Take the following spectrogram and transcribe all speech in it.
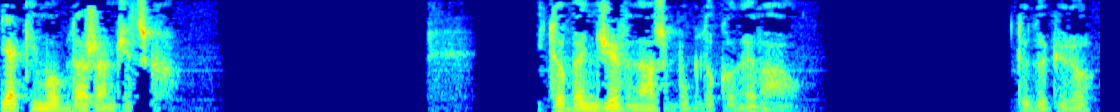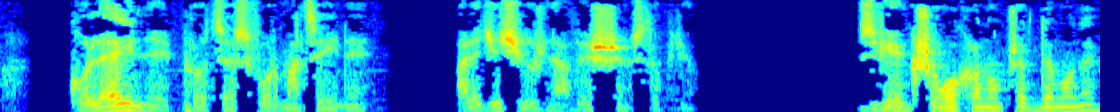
jakim obdarzam dziecko. I to będzie w nas Bóg dokonywał. To dopiero kolejny proces formacyjny, ale dzieci już na wyższym stopniu. Z większą ochroną przed demonem,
